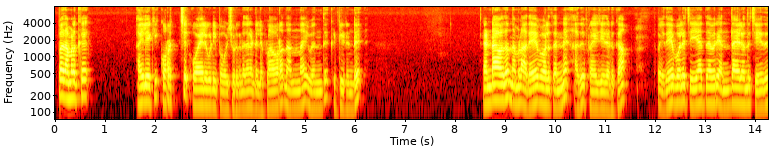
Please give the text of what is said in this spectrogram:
ഇപ്പോൾ നമ്മൾക്ക് അതിലേക്ക് കുറച്ച് ഓയിൽ കൂടി ഇപ്പോൾ ഒഴിച്ചു കൊടുക്കേണ്ടത് കണ്ടില്ലേ? ഫ്ലവർ നന്നായി വെന്ത് കിട്ടിയിട്ടുണ്ട്. രണ്ടാമതും നമ്മൾ അതേപോലെ തന്നെ അത് ഫ്രൈ ചെയ്തെടുക്കാം. അപ്പോൾ ഇതേപോലെ ചെയ്യാത്തവർ എന്തായാലും ഒന്ന് ചെയ്ത്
